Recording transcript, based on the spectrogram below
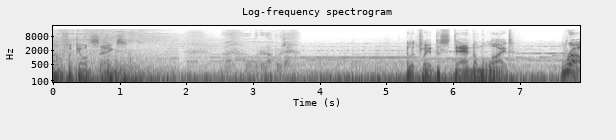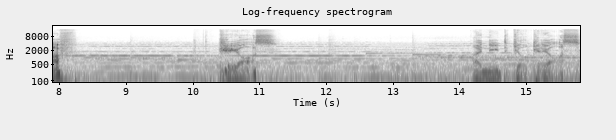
Oh, for God's sakes. Onward and upward. I literally had to stand on the light. Rough. Chaos. I need to kill Chaos.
